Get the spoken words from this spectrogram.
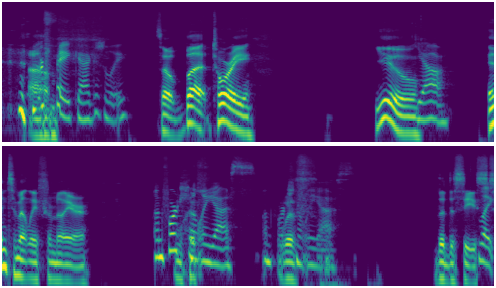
they're Um, fake actually So, but Tori, you yeah intimately familiar unfortunately with- yes. Unfortunately yes. the deceased. Like,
